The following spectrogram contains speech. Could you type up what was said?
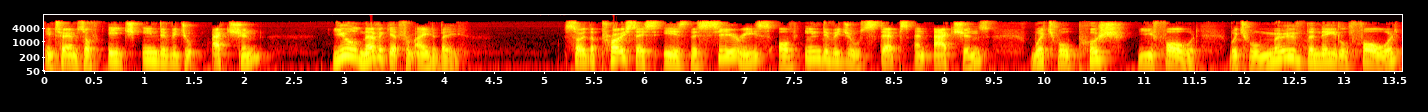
in terms of each individual action, you'll never get from A to B. So the process is the series of individual steps and actions which will push you forward, which will move the needle forward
